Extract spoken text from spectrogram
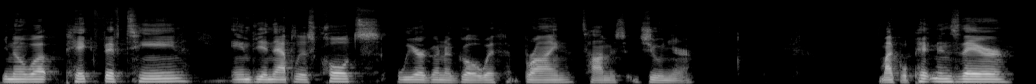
You know what? Pick 15, Indianapolis Colts. We are going to go with Brian Thomas Jr. Michael Pittman's there,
